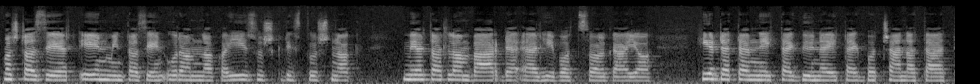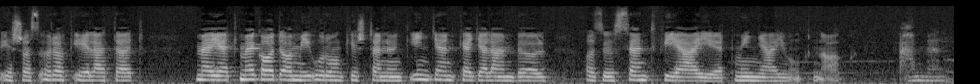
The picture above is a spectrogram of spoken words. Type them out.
Most azért én, mint az én Uramnak, a Jézus Krisztusnak, méltatlan bár, de elhívott szolgája, Hirdetem néktek bűneitek bocsánatát és az örök életet, melyet megad a mi Urunk Istenünk ingyen kegyelemből az ő szent fiáért minnyájunknak. Amen.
